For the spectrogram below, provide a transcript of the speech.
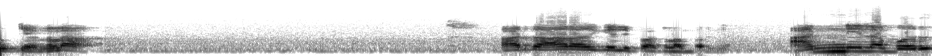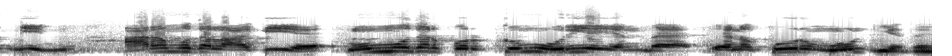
ஓகேங்களா அடுத்து ஆறாவது கேள்வி பார்க்கலாம் பாருங்க. அந்நில மருங்கின் அறமுதல் ஆகிய மும்முதற் பொருட்கும் உரிய என்ப என கூறும் நூல் எது?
